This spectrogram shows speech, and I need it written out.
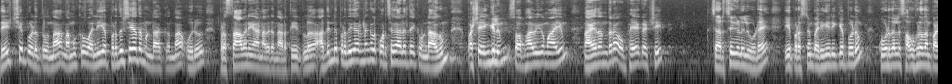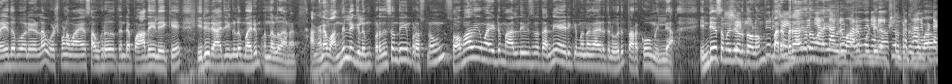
ദേഷ്യപ്പെടുത്തുന്ന നമുക്ക് വലിയ പ്രതിഷേധമുണ്ടാക്കുന്ന ഒരു പ്രസ്താവനയാണ് അവർ നടത്തിയിട്ടുള്ളത്. അതിന്റെ പ്രതികരണങ്ങൾ കുറച്ചു കാലത്തേക്ക് ഉണ്ടാകും. പക്ഷേ എങ്കിലും സ്വാഭാവികമായും നയതന്ത്ര ഉഭയകക്ഷി ചർച്ചകളിലൂടെ ഈ പ്രശ്നം പരിഹരിക്കപ്പെടും. കൂടുതൽ സൗഹൃദം പഴയതുപോലെയുള്ള ഊഷ്മളമായ സൗഹൃദത്തിന്റെ പാതയിലേക്ക് ഇരു രാജ്യങ്ങളും വരും എന്നുള്ളതാണ്. അങ്ങനെ വന്നില്ലെങ്കിലും പ്രതിസന്ധിയും പ്രശ്നവും സ്വാഭാവികമായിട്ടും മാലദ്വീപ്സിന് തന്നെയായിരിക്കും എന്ന കാര്യത്തിൽ ഒരു തർക്കവുമില്ല. ഇന്ത്യയെ സംബന്ധിച്ചിടത്തോളം പരമ്പരാഗതമായ ഒരു വാഴപ്പുണ്ടി രാഷ്ട്രത്തിന്റെ രാഷ്ട്രത്തിന്റെ സ്വഭാവം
